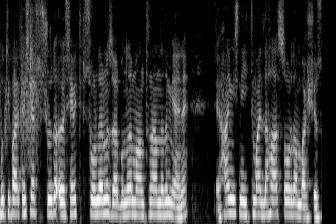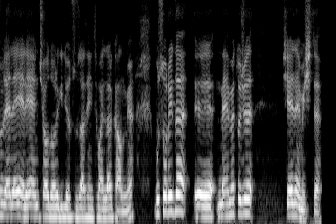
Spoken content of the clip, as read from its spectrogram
Bu tip arkadaşlar şurada ÖSYM tipi sorularımız var. Bunların mantığını anladım yani. E, hangisine ihtimal daha az oradan başlıyorsunuz. Eleye eleye en çoğa doğru gidiyorsunuz. Zaten ihtimaller kalmıyor. Bu soruyu da e, Mehmet Hoca şey demişti.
